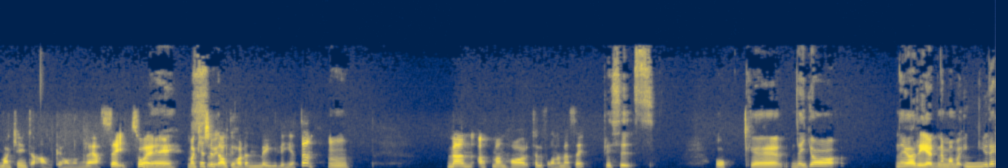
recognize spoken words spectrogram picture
man kan ju inte alltid ha någon med sig. Så är det ju. Nej, Man så kanske inte det. alltid har den möjligheten. Mm, Men att man har telefonen med sig. precis. Och eh, när, jag, när jag red när man var yngre.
